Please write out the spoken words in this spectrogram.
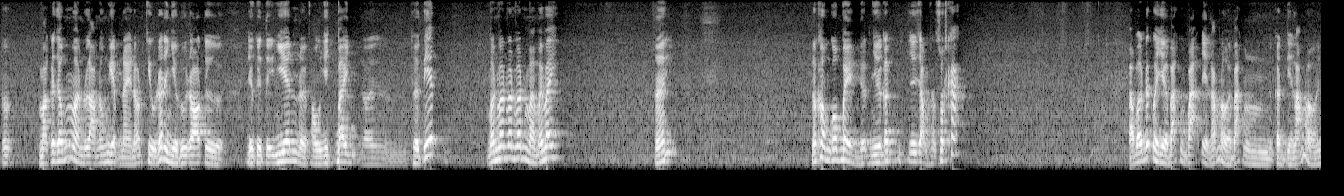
Ừ. Mà cái giống mà làm nông nghiệp này nó chịu rất là nhiều rủi ro từ điều kiện tự nhiên, rồi phòng dịch bệnh, rồi thời tiết, vân vân vân vân, mà mấy mấy. Đấy. Nó không có bền được như các dòng sản xuất khác và bác Đức bây giờ bác cũng vạ tiền lắm rồi bác cần tiền lắm rồi.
